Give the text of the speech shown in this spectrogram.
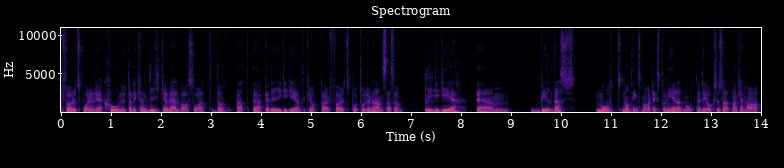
förutspår en reaktion utan det kan lika väl vara så att, de, att ökade IgG-antikroppar förutspår tolerans. Alltså IgG ehm, bildas mot någonting som har varit exponerad mot men det är också så att man kan ha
